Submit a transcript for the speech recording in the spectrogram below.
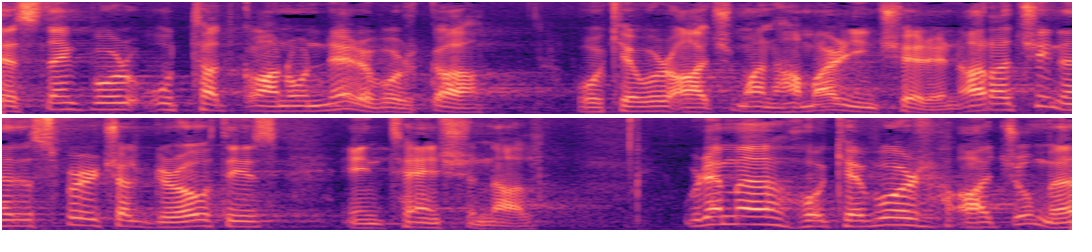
տեսնենք, որ 8 հատ կանոնները, որ կա հոգեվոր աճման համար ինչեր են։ Առաջինը spiritual growth is intentional Ուրեմն հոգևոր աճումը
